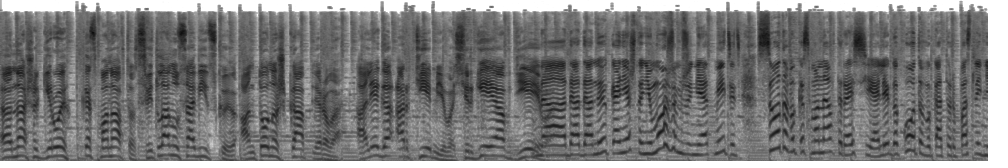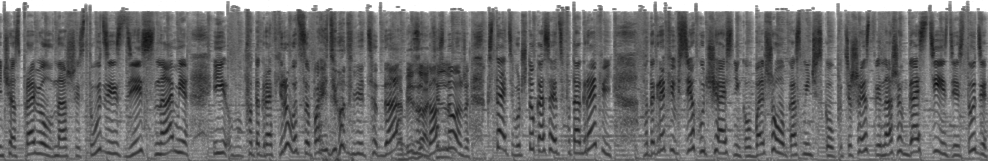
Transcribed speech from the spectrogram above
э, наших героев-космонавтов. Светлану Савицкую, Антона Шкаплерова, Олега Артемьева, Сергея Авдеева. Да, да, да. Ну и, конечно, не можем же не отметить сотого космонавта России Олега Котова, который последний час провел в нашей студии здесь с нами. И фотографироваться пойдет ведь, да? Обязательно. Ну, должно же. Кстати, вот что касается фотографий, фотографии всех участников большого космического путешествия, наших гостей здесь в студии,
